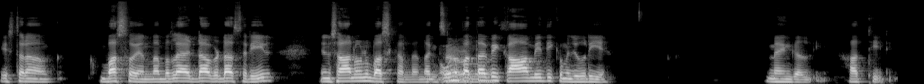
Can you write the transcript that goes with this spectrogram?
ਇਸ ਤਰ੍ਹਾਂ ਬਸ ਹੋ ਜਾਂਦਾ ਮਤਲਬ ਐਡਾ ਵੱਡਾ ਸਰੀਰ ਇਨਸਾਨ ਉਹਨੂੰ ਬਸ ਕਰ ਲੈਂਦਾ। ਉਹਨੂੰ ਪਤਾ ਵੀ। ਕਾਮ ਇਹਦੀ ਕਮਜ਼ੋਰੀ ਹੈ ਮੈਂਗਲ ਦੀ ਹਾਥੀ ਦੀ।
